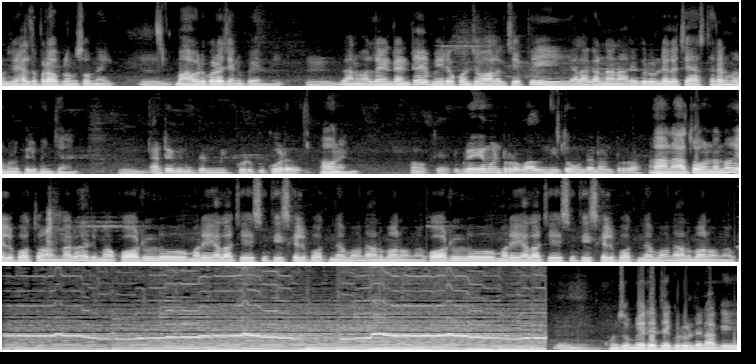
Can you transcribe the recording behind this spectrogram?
కొంచెం హెల్త్ ప్రాబ్లమ్స్ ఉన్నాయి. మా ఆవిడ కూడా చనిపోయింది. దానివల్ల ఏంటంటే మీరే కొంచెం వాళ్ళకి చెప్పి ఎలాగన్నా నా దగ్గర ఉండేలా చేస్తారని మిమ్మల్ని పిలిపించాను అంటే వీళ్ళిద్దరు మీ కొడుకు కూడా. అవునండి. ఓకే. ఇప్పుడు ఏమంటారు? వాళ్ళు మీతో ఉండని అంటారా? నాతో ఉండను వెళ్ళిపోతాం అంటున్నారు. అది మా కోడళ్ళు మరి ఎలా చేసి తీసుకెళ్ళిపోతుందేమో అని అనుమానం నాకు. కోడళ్ళు మరి ఎలా చేసి తీసుకెళ్ళిపోతుందేమో అని అనుమానం నాకు. కొంచెం మీరే దగ్గరుండి నాకు ఈ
